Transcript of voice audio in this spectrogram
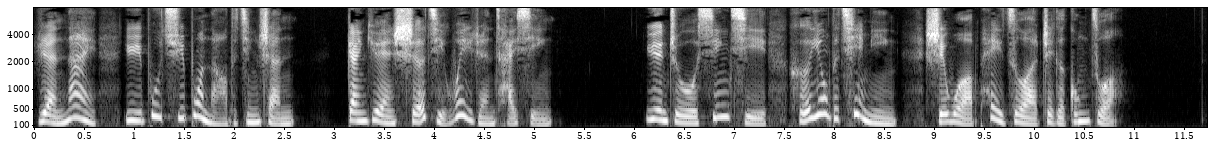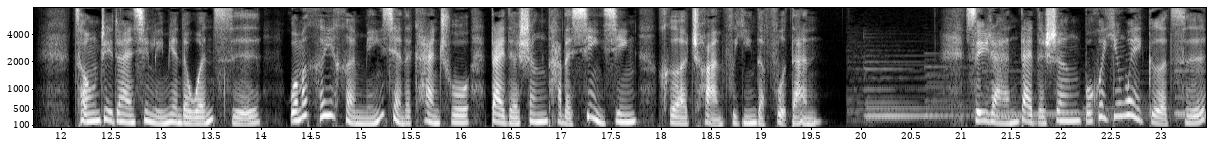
忍耐与不屈不挠的精神，甘愿舍己为人才行。愿主兴起合用的器皿，使我配做这个工作。从这段信里面的文词，我们可以很明显的看出戴德生他的信心和传福音的负担。虽然戴德生不会因为葛茨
